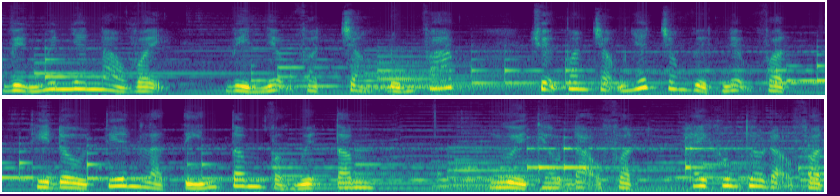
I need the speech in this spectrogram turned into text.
Vì nguyên nhân nào vậy? Vì niệm Phật chẳng đúng pháp. Chuyện quan trọng nhất trong việc niệm Phật thì đầu tiên là tín tâm và nguyện tâm người theo đạo phật hay không theo đạo phật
